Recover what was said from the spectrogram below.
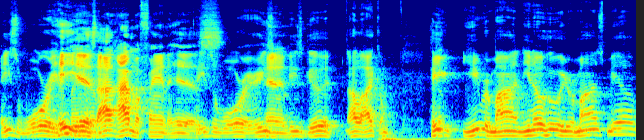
he's a warrior. He man. is. I, I'm a fan of his. He's a warrior. He's And- he's good. I like him. He he remind you know who he reminds me of?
